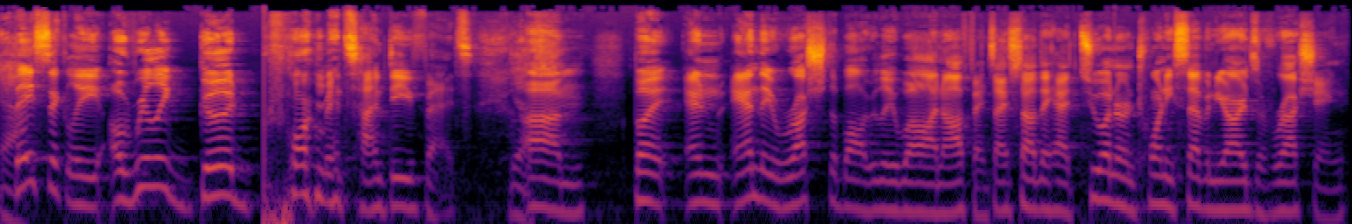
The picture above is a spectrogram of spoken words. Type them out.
Yeah. basically, a really good performance on defense. Yes. Um, but and and they rushed the ball really well on offense. I saw they had 227 yards of rushing,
